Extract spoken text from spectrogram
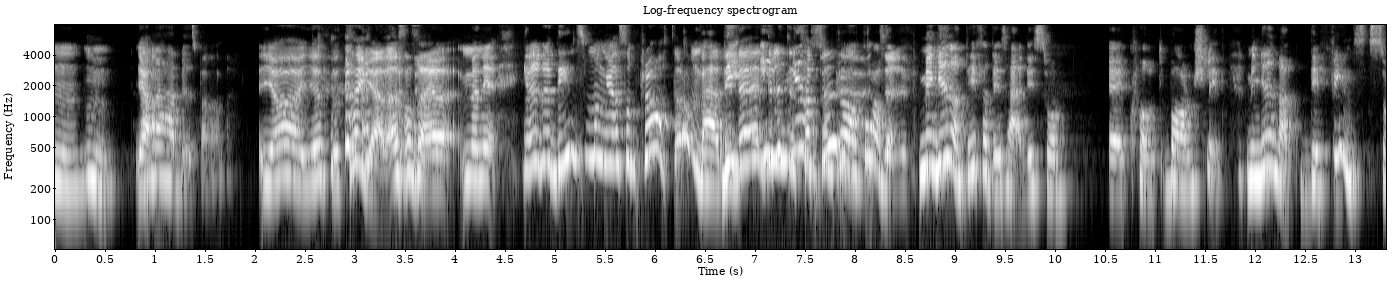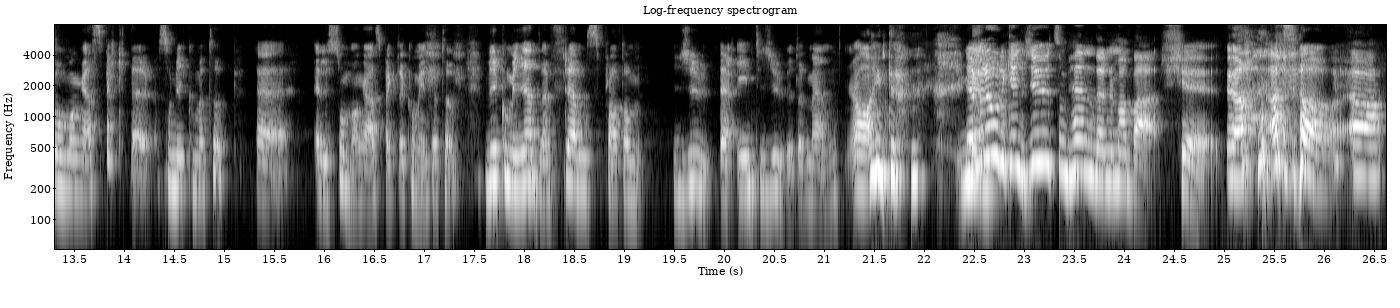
Mm. Mm. Ja. Det här blir spännande. Jag är jättetaggad. Alltså, så här, men jag- grejen det är inte så många som pratar om det här. Det är det är lite tabu. som pratar om det. typ. Men grejen är att det är för att det är så här, det är så eh, quote barnsligt. Men grejen är att det finns så många aspekter som vi kommer ta upp. Eh, eller så många aspekter kommer vi inte ta upp. Vi kommer egentligen främst prata om ljud, äh, inte ljudet men... Ja, inte. men, Ja, men olika ljud som händer när man bara shit. ja. Alltså, ja.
